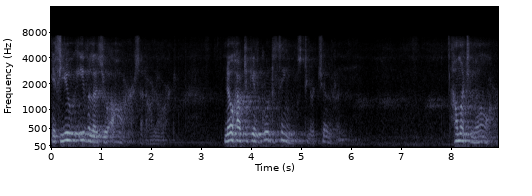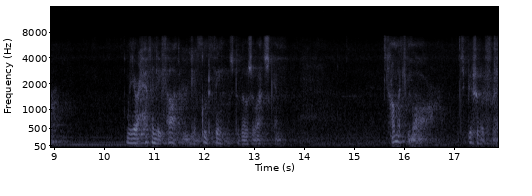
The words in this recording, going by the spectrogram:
If you, evil as you are, said our Lord, know how to give good things to your children, how much more will your heavenly Father give good things to those who ask him? How much more? It's a beautiful phrase.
